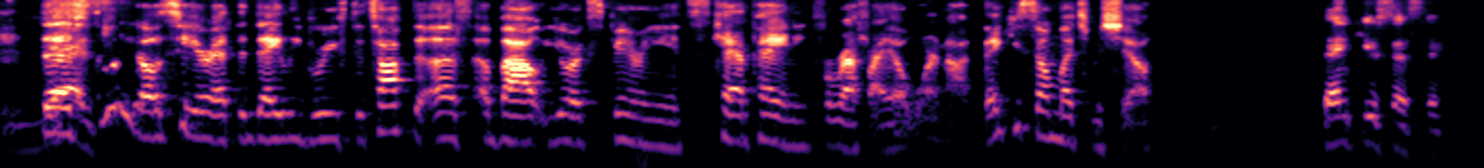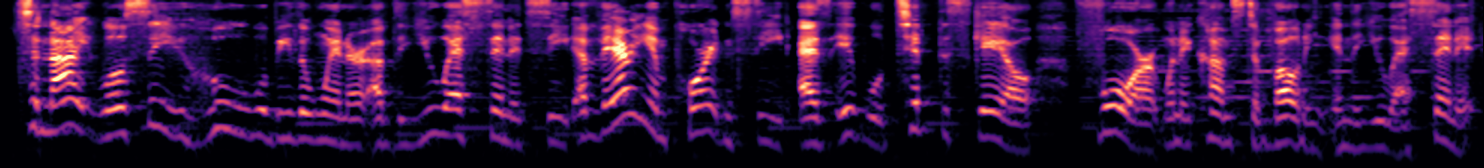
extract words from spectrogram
the yes. studios here at the Daily Brief to talk to us about your experience campaigning for Raphael Warnock. Thank you so much, Michelle. Thank you, sister. Tonight, we'll see who will be the winner of the U.S. Senate seat, a very important seat as it will tip the scale for when it comes to voting in the U.S. Senate.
